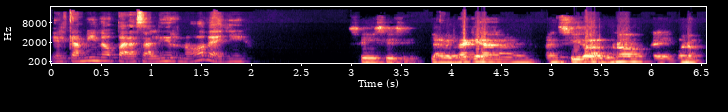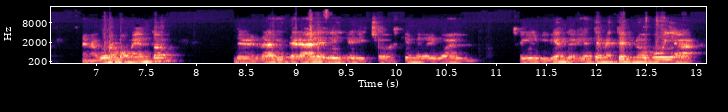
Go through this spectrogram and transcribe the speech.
el camino para salir, ¿no? De allí. Sí, sí, sí. La verdad que han, han sido algunos, eh, bueno, en algunos momentos, de verdad, literal, he, dicho, es que me da igual seguir viviendo. Evidentemente no voy a,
